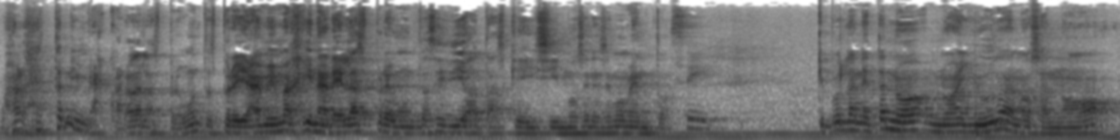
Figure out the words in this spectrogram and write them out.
Bueno, la neta ni me acuerdo de las preguntas, pero ya me imaginaré las preguntas idiotas que hicimos en ese momento. Sí. Que pues la neta no, no ayudan, o sea, no,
